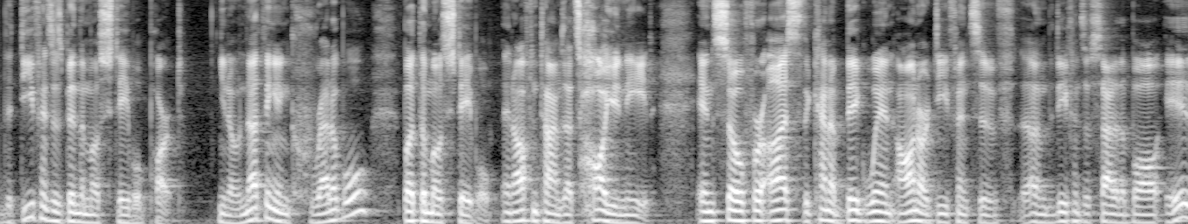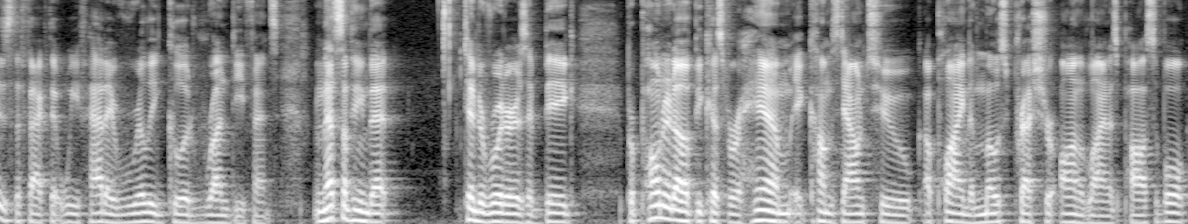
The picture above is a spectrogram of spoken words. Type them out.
the defense has been the most stable part you know, nothing incredible, but the most stable. And oftentimes that's all you need. And so for us, the kind of big win on our defensive, on the defensive side of the ball is the fact that we've had a really good run defense. And that's something that Tim DeRuyter is a big proponent of because for him it comes down to applying the most pressure on the line as possible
